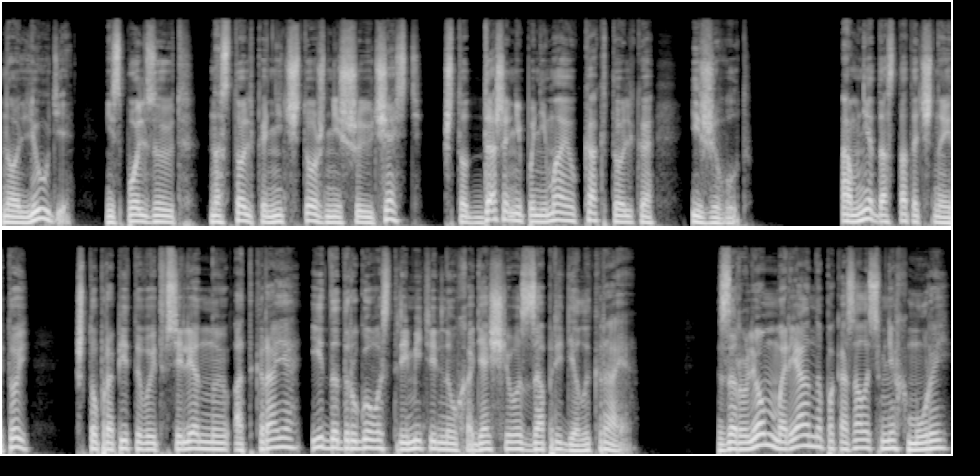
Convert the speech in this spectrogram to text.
Но люди используют настолько ничтожнейшую часть, что даже не понимаю, как только и живут. А мне достаточно и той, что пропитывает Вселенную от края и до другого стремительно уходящего за пределы края. За рулем Марианна показалась мне хмурой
